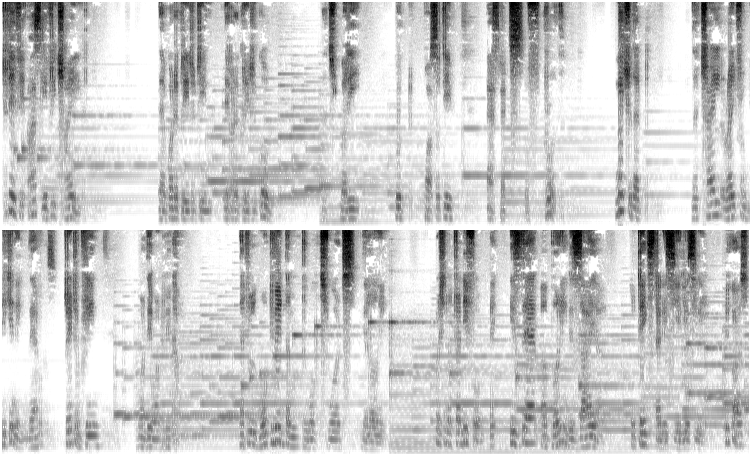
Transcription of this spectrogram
Today, if you ask every child, they have got a greater dream, they have got a greater goal. That's very good, positive aspects of growth. Make sure that the child right from beginning they have a greater dream what they want to become. That will motivate them to work towards their learning. Question number 24 is there a burning desire to take study seriously? Because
